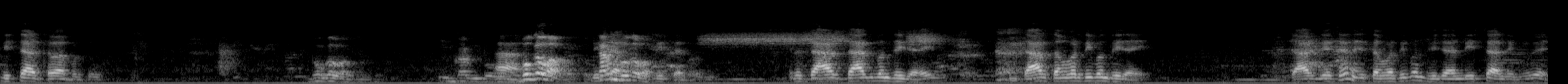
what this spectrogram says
ડિસ્ચાર્જ થવા પડતું. ભોગવવા પડતું. કર્મ ભોગવવા એટલે ચાર્જ ચાર્જ બંધ થઈ જાય. ચાર્જ સંવરથી બંધ થઈ જાય. ચાર્જ જે છે ને સંવર્ધી બંધ થઈ જાય ડિસ્ચાર્જ એટલું રહે.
